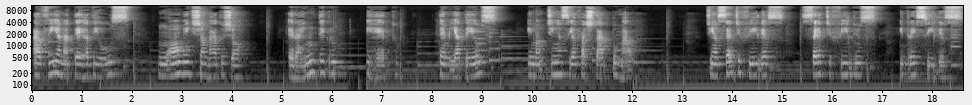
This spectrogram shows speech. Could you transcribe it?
Havia na terra de Uz um homem chamado Jó. Era íntegro e reto temia Deus e mantinha-se afastado do mal. Tinha sete filhas, sete filhos e três filhas.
